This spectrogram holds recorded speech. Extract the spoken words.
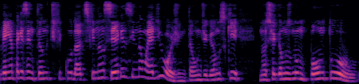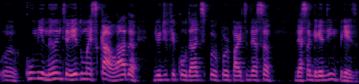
vem apresentando dificuldades financeiras e não é de hoje. Então, digamos que nós chegamos num ponto uh, culminante aí de uma escalada de dificuldades por, por parte dessa, dessa grande empresa.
